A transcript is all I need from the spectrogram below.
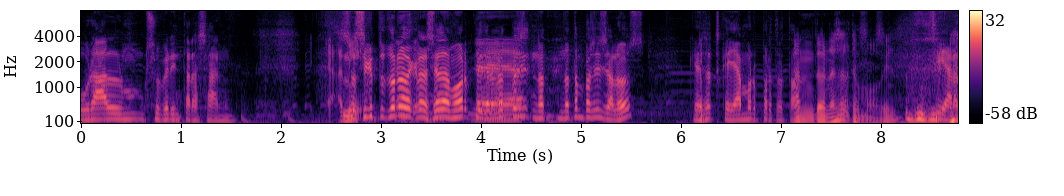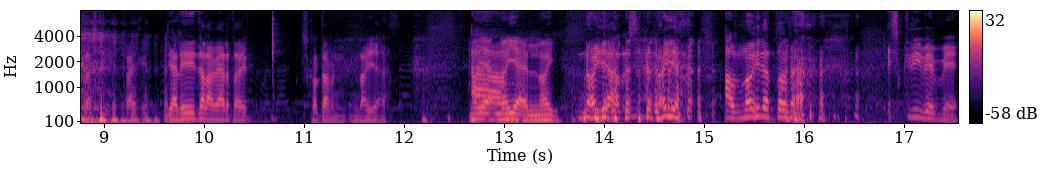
oral superinteressant. A Això ha sigut tota una declaració d'amor. Pedro, no, posis- no, no te'n posis gelós, que ja saps que hi ha amor per tothom. Em dones el teu mòbil? Sí, ara t'escric, tranqui. Ja li he dit a la Berta, escolta'm, noia, Noia, Um, noia, el noi. noia, noia, el noi de Tona, escríbeme.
